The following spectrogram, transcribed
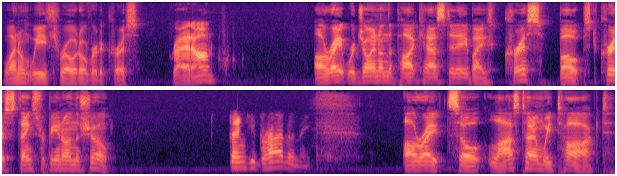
Why don't we throw it over to Chris? Right on. All right, we're joined on the podcast today by Chris Bopst. Chris, thanks for being on the show. Thank you for having me. All right, so last time we talked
